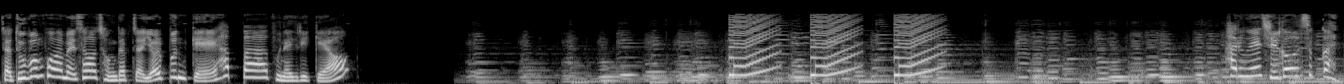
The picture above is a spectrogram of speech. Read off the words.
자, 두 분 포함해서 정답자 10분께 핫바 보내 드릴게요. 하루의 즐거운 습관.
